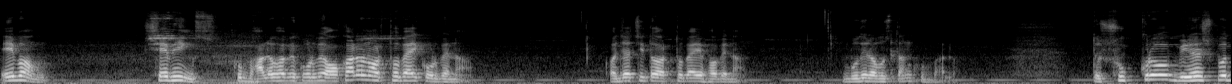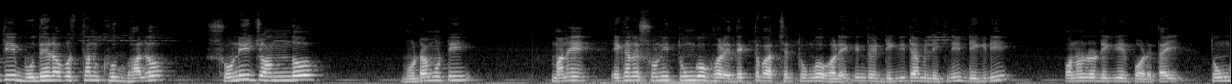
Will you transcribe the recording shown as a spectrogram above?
এবং সেভিংস খুব ভালোভাবে করবে। অকারণ অর্থ ব্যয় করবে না। অযাচিত অর্থ ব্যয় হবে না। বুধের অবস্থান খুব ভালো। তো শুক্র, বৃহস্পতি, বুধের অবস্থান খুব ভালো। শনি, চন্দ্র মোটামুটি মানে এখানে শনি তুঙ্গ ঘরে, দেখতে পাচ্ছেন তুঙ্গ ঘরে, কিন্তু এই ডিগ্রিটা আমি লিখিনি, ডিগ্রি পনেরো ডিগ্রির পরে, তাই তুঙ্গ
